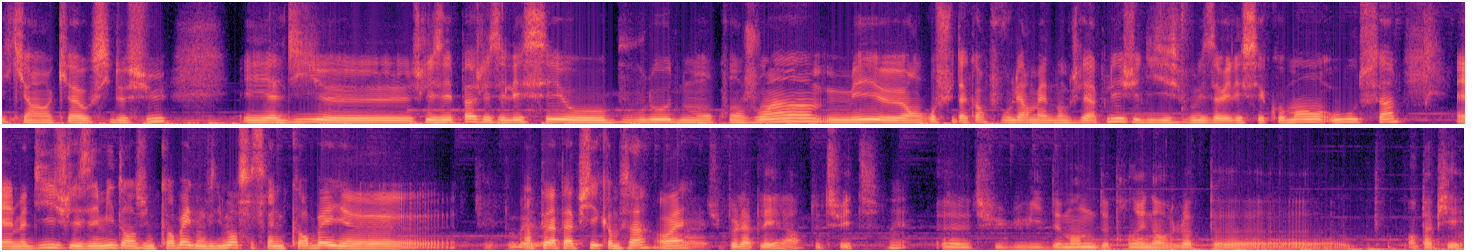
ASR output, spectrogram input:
et qu'il y, a- qu'il y a aussi dessus, et elle dit euh, Je les ai pas, je les ai laissés au boulot de mon conjoint, mais euh, en gros je suis d'accord pour vous les remettre. Donc je l'ai appelée, j'ai dit Vous les avez laissés comment, où, tout ça. Et elle m'a dit Je les ai mis dans une corbeille, donc évidemment ça serait une corbeille euh, un peu à papier comme ça, ouais. Tu peux l'appeler là, tout de suite. Ouais. Tu lui demandes de prendre une enveloppe en papier,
